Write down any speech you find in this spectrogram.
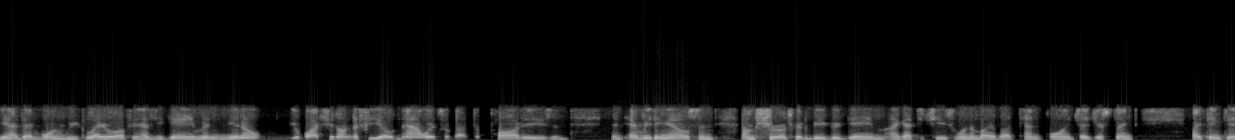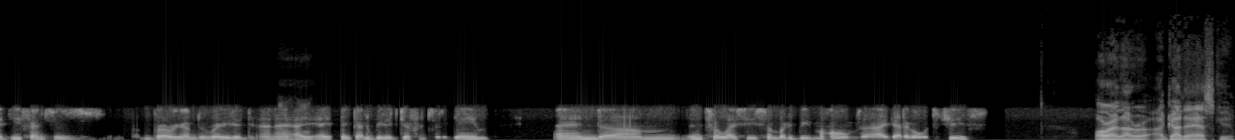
you had that one week layoff, you had your game, and you know you watch it on the field. Now it's about the parties and and everything else. And I'm sure it's going to be a good game. I got the Chiefs winning by about ten points. I just think I think their defense is very underrated, and I, I, I think that'll be the difference of the game. And um, until I see somebody beat Mahomes, I got to go with the Chiefs. All right, Ira, I got to ask you.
